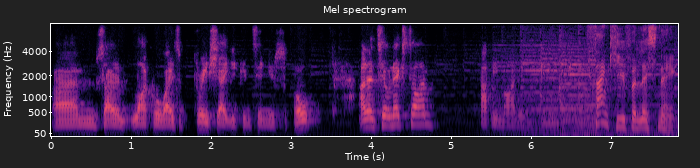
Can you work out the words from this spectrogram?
Um, so, like always, appreciate your continued support. And until next time, happy mining. Thank you for listening.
